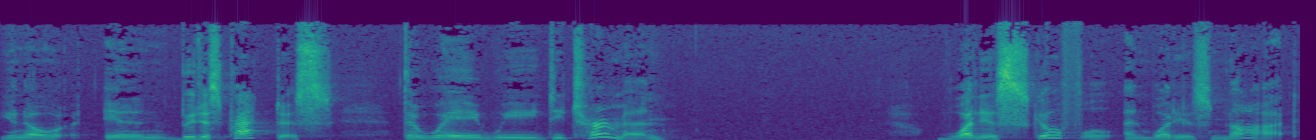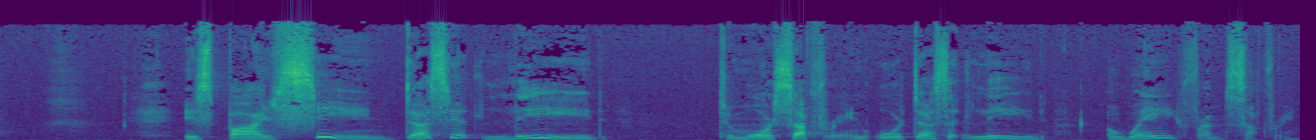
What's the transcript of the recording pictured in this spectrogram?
You know, in Buddhist practice, the way we determine what is skillful and what is not is by seeing does it lead to more suffering or does it lead away from suffering?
